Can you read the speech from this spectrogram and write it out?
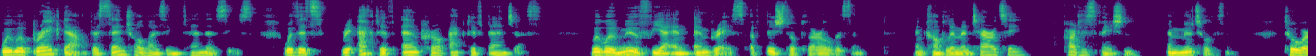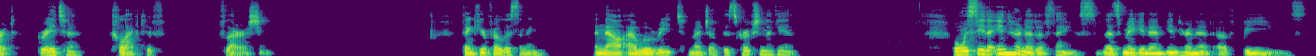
we will break down the centralizing tendencies with its reactive and proactive dangers. We will move via an embrace of digital pluralism and complementarity, participation, and mutualism toward greater collective flourishing. Thank you for listening. And now I will read my job description again. When we see the Internet of Things, let's make it an Internet of beings.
